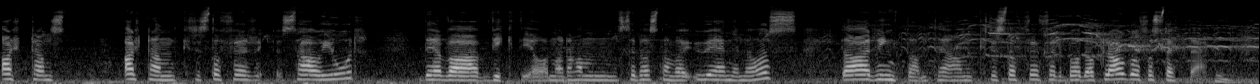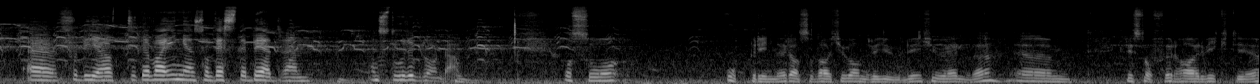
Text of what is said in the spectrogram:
Alt han Kristoffer sa og gjorde, det var viktig. Og når han, Sebastian var uenig med oss, da ringte han til han Kristoffer for både å klage og få støtte. Mm. Eh, fordi at det var ingen som visste bedre enn en storebroren da. Mm. Og så opprinner altså da 22.07.2011. Kristoffer eh, har viktige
